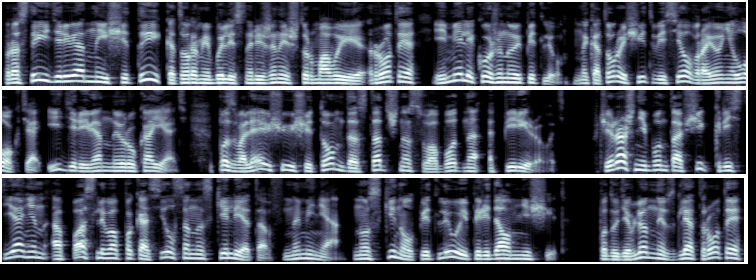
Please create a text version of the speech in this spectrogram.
Простые деревянные щиты, которыми были снаряжены штурмовые роты, имели кожаную петлю, на которой щит висел в районе локтя, и деревянную рукоять, позволяющую щитом достаточно свободно оперировать. Вчерашний бунтовщик-крестьянин опасливо покосился на скелетов, на меня, но скинул петлю и передал мне щит. Под удивленный взгляд роты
